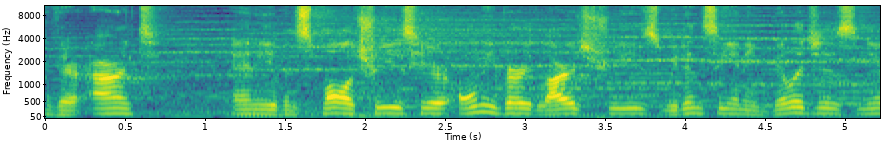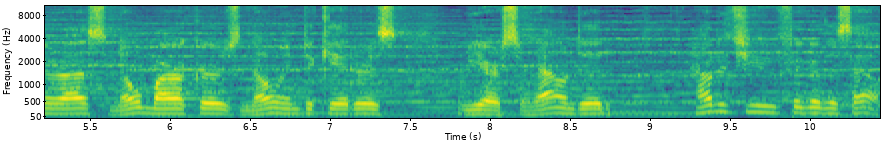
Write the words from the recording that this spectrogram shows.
There aren't any even small trees here, only very large trees. We didn't see any villages near us, no markers, no indicators. We are surrounded. How did you figure this out?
